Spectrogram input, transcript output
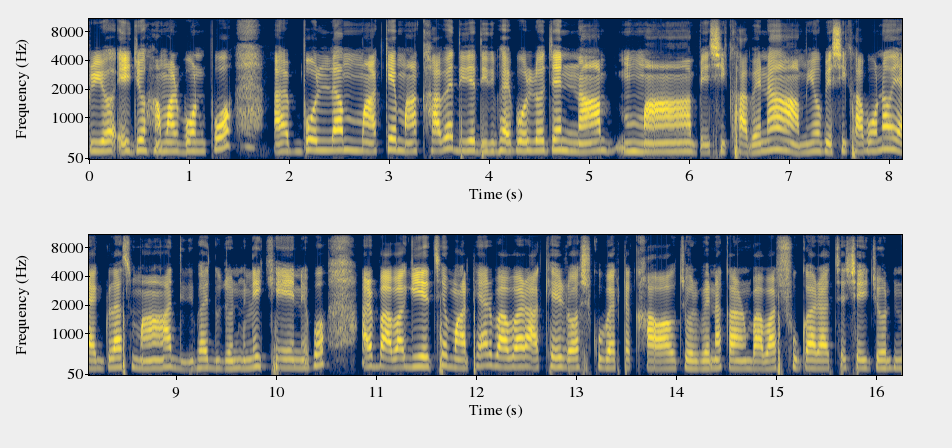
প্রিয়, এই যে আমার বোনপো। আর বললাম, মাকে মা খাবে? দিয়ে দিদিভাই বলল যে, না, মা বেশি খাবে না, আমিও বেশি বেশি খাব না, ওই এক গ্লাস মা আর দিদিভাই দুজন মিলেই খেয়ে নেব। আর বাবা গিয়েছে মাঠে, আর বাবার আখের রস খুব একটা খাওয়াও চলবে না, কারণ বাবার সুগার আছে সেই জন্য।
